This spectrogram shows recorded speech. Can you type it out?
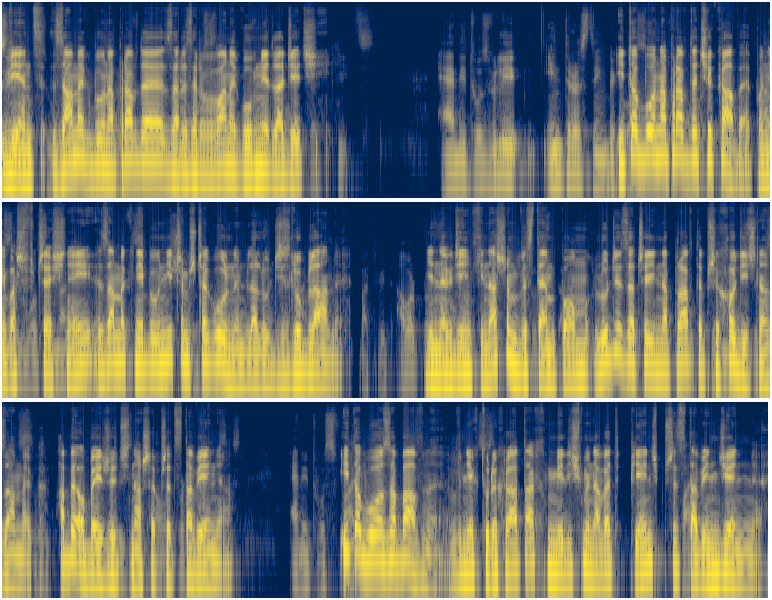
Więc zamek był naprawdę zarezerwowany głównie dla dzieci. I to było naprawdę ciekawe, ponieważ wcześniej zamek nie był niczym szczególnym dla ludzi z Lublany. Jednak dzięki naszym występom ludzie zaczęli naprawdę przychodzić na zamek, aby obejrzeć nasze przedstawienia. I to było zabawne. W niektórych latach mieliśmy nawet pięć przedstawień dziennie.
